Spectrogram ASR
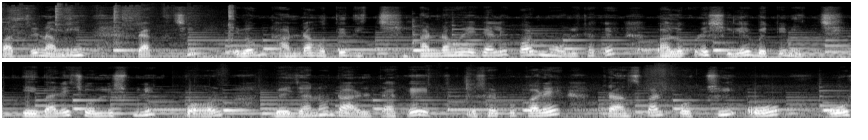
পাত্রে নামিয়ে রাখছি এবং ঠান্ডা হতে দিচ্ছি। ঠান্ডা হয়ে গেলে পর মৌরিটাকে ভালো করে শিলে বেটে নিচ্ছি। এবারে চল্লিশ মিনিট পর ভেজানো ডালটাকে প্রেসার কুকারে ট্রান্সফার করছি ও ওর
